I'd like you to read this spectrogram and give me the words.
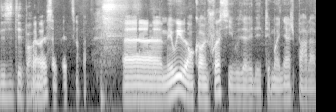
N'hésitez pas. Bah ouais, ça peut être sympa. Euh, mais oui, encore une fois, si vous avez des témoignages par, la,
